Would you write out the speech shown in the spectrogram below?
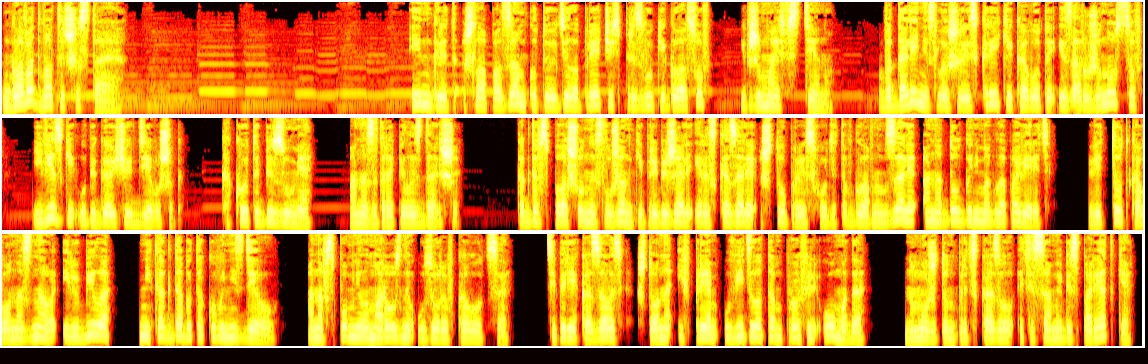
Глава 26. Ингрид шла по замку, то и дело прячась при звуке голосов и вжимаясь в стену. В отдалении слышались крики кого-то из оруженосцев и визги убегающих девушек. Какое-то безумие. Она заторопилась дальше. Когда всполошенные служанки прибежали и рассказали, что происходит в главном зале, она долго не могла поверить. Ведь тот, кого она знала и любила, никогда бы такого не сделал. Она вспомнила морозные узоры в колодце. Теперь ей казалось, что она и впрямь увидела там профиль Омада, но, может, он предсказывал эти самые беспорядки?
